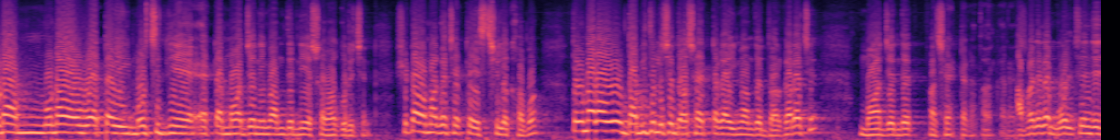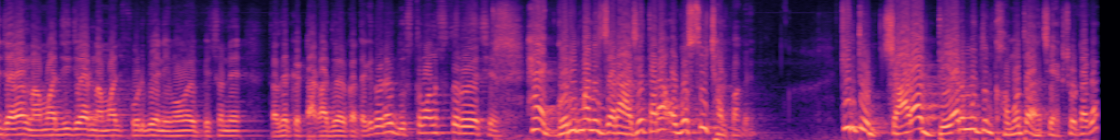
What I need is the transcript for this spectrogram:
ওরা ওনারা একটা এই মসজিদ নিয়ে, একটা মহাজান ইমামদের নিয়ে সভা করেছেন। সেটাও আমার কাছে একটা এসেছিল খবর। তো ওনারাও দাবি তুলেছে দশ হাজার টাকা ইমামদের দরকার আছে। মহাজেনদের পাঁচ হাজার টাকা দরকার আছে। আপনারা যেটা বলছেন যে যারা নামাজি যারা নামাজ পড়বেন ইমামের পেছনে তাদেরকে টাকা দেওয়ার কথা কিন্তু অনেক দুস্থ মানুষ তো রয়েছে। হ্যাঁ গরিব মানুষ যারা আছে তারা অবশ্যই ছাড় পাবে। কিন্তু যারা দেওয়ার মতন ক্ষমতা আছে একশো টাকা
